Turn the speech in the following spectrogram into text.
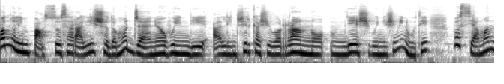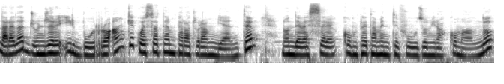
Quando l'impasto sarà liscio ed omogeneo, quindi all'incirca ci vorranno 10-15 minuti, possiamo andare ad aggiungere il burro, anche questo a temperatura ambiente, non deve essere completamente fuso mi raccomando,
